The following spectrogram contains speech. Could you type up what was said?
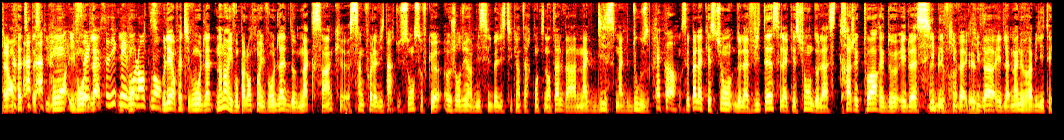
Alors en fait, c'est parce qu'ils vont, ils Ils vont au-delà. hypersoniques, mais ils vont lentement. Si vous voulez, en fait, ils vont au-delà. Non, non, ils vont pas lentement. Ils vont au-delà de Mach 5, 5 fois la vitesse Ah. du son. Sauf qu'aujourd'hui, un missile balistique intercontinental va à Mach 10, Mach 12. D'accord. Donc c'est pas la question de la vitesse, c'est la question de la trajectoire et de, et de la cible qui va, qui va et de la manœuvrabilité.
